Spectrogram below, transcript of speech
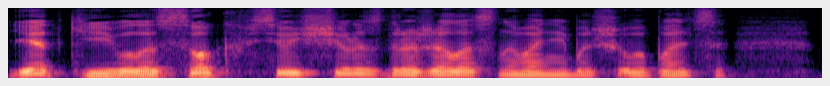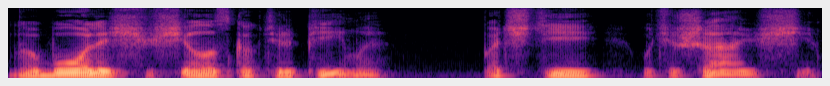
Едкий волосок все еще раздражал основание большого пальца, но боль ощущалась как терпимая, почти утешающая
